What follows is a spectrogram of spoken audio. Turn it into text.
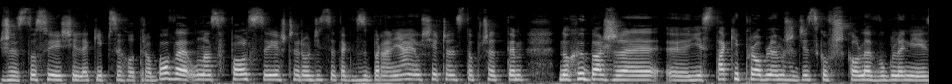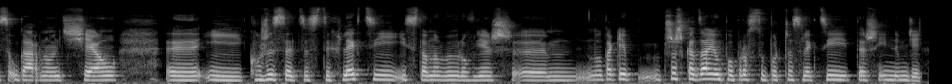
że stosuje się leki psychotropowe. U nas w Polsce jeszcze rodzice tak wzbraniają się często przed tym, no chyba, że y, jest taki problem, że dziecko w szkole w ogóle nie jest ogarnąć się y, i korzystać z tych lekcji i stanowią również, y, no takie przeszkadzają po prostu podczas lekcji też innym dzieciom.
